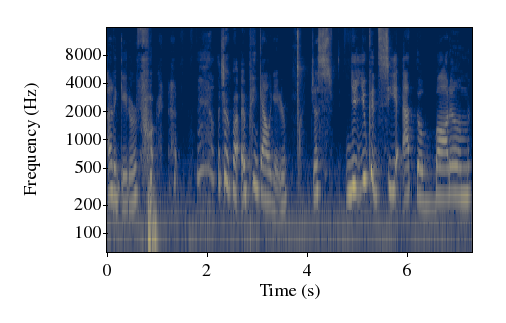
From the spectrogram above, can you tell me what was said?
alligator for let's talk about a pink alligator. Just you, you could see at the bottom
